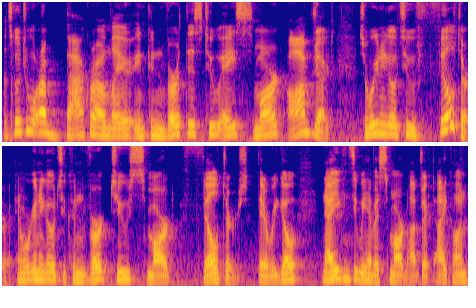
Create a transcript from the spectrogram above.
let's go to our background layer and convert this to a smart object. So we're gonna go to filter and we're gonna go to convert to smart filters. There we go. Now you can see we have a smart object icon.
